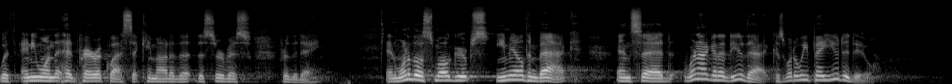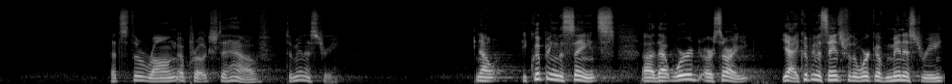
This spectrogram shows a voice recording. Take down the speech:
with anyone that had prayer requests that came out of the, the service for the day. And one of those small groups emailed him back and said, We're not going to do that because what do we pay you to do? That's the wrong approach to have to ministry. Now, equipping the saints, uh, that word, or sorry, yeah, equipping the saints for the work of ministry,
